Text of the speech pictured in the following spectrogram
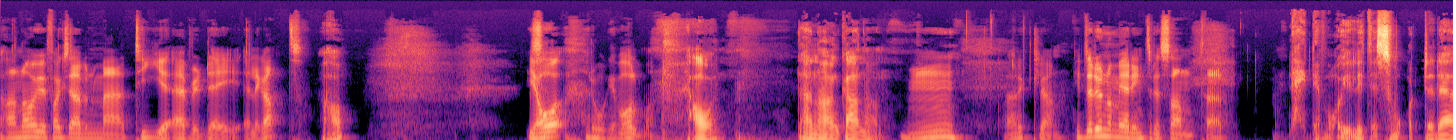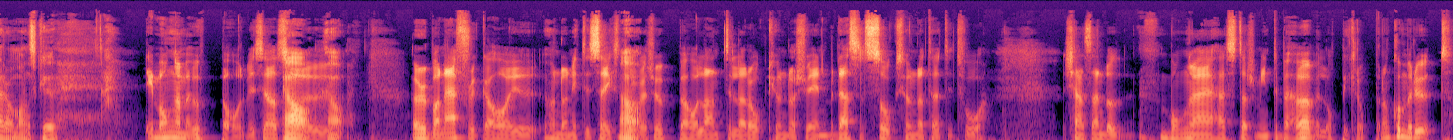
han har ju faktiskt även med 10 Everyday Elegant. Ja, Ja, Roger Wollman. ja, den han kan han. Mm, verkligen. Hittar du något mer intressant här? Nej, det var ju lite svårt det där om man skulle... Det är många med uppehåll. Vi ser alltså, Ja, ja, Urban Africa har ju 196 Ja. dagars uppehåll, Antilla Rock 121, Bedazzled Sox 132. Känns ändå, många är hästar som inte behöver lopp i kroppen. De kommer ut.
